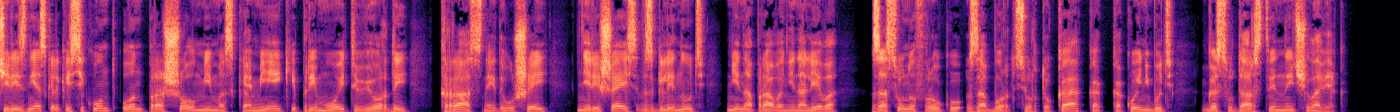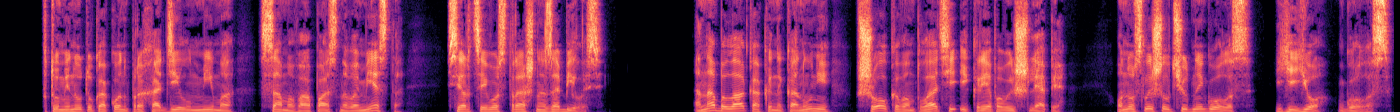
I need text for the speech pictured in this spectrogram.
Через несколько секунд он прошел мимо скамейки, прямой, твердый, красный до ушей, не решаясь взглянуть ни направо, ни налево, засунув руку за борт сюртука, как какой-нибудь государственный человек. В ту минуту, как он проходил мимо самого опасного места, сердце его страшно забилось. Она была, как и накануне, в шелковом платье и креповой шляпе. Он услышал чудный голос, ее голос.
